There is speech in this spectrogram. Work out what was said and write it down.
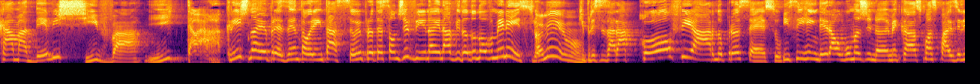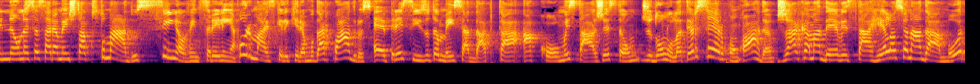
Kamadevi Shiva. Eita! Krishna representa a orientação e proteção divina aí na vida do novo ministro. É mesmo? Que precisará confiar no processo e se render a algumas dinâmicas com as quais ele não necessariamente está acostumado. Sim, ó, Vinte Estrelinha. Por mais que ele queira mudar quadros, é preciso também se adaptar a como está a gestão de Dom Lula III, concorda? Já Kamadeva está relacionada a amor,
